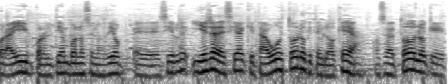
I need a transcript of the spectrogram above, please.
por ahí, por el tiempo no se nos dio eh, decirle, y ella decía que tabú es todo lo que te bloquea, o sea, todo lo que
